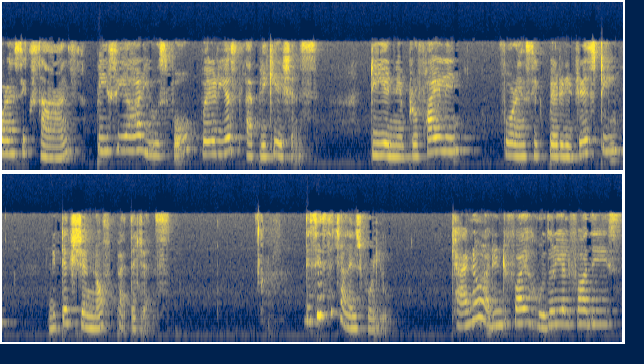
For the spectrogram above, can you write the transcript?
Forensic science, PCR used for various applications. DNA profiling, forensic pedigree testing, detection of pathogens. This is the challenge for you. Can you identify who the real father is?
